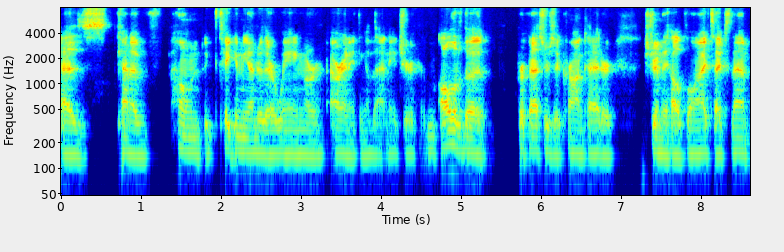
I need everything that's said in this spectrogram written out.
has kind of honed taken me under their wing or or anything of that nature. All of the professors at Cronkite are extremely helpful, and I text them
